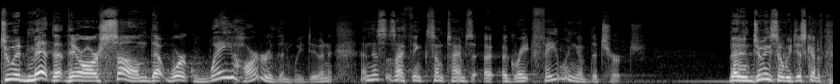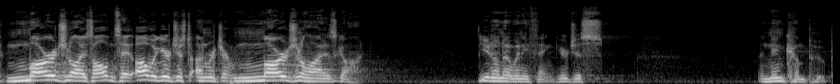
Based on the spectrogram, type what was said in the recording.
To admit that there are some that work way harder than we do. And, and this is, I think, sometimes a, a great failing of the church. That in doing so, we just kind of marginalize all of them and say, oh, well, you're just unregenerate. Marginalize gone. You don't know anything. You're just a nincompoop.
